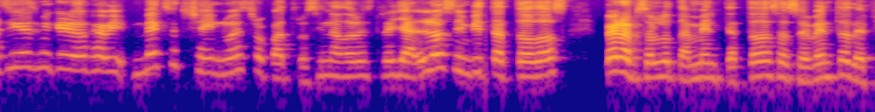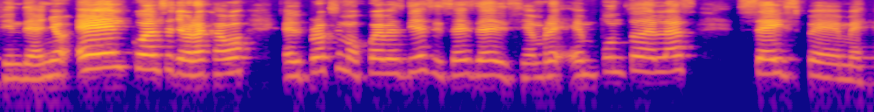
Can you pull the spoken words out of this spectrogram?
Así es, mi querido Javi. Mex Exchange, nuestro patrocinador estrella, los invita a todos, pero absolutamente a todos a su evento de fin de año, el cual se llevará a cabo el próximo jueves 16 de diciembre en punto de las 6 pm.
